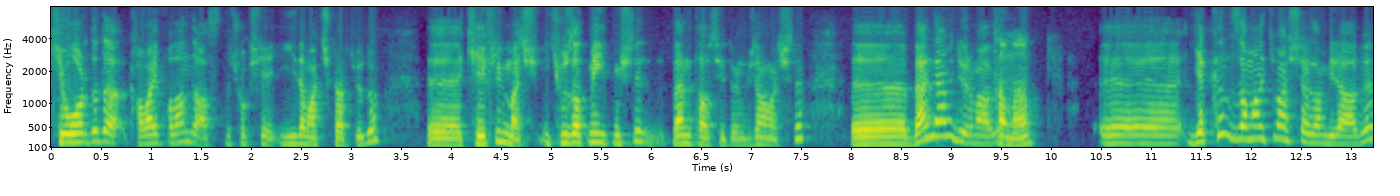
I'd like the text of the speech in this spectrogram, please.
Ki orada da Kawhi falan da aslında çok şey iyi de maç çıkartıyordu. Ee, keyifli bir maç. İki uzatmaya gitmişti. Ben de tavsiye ediyorum. Güzel maçtı. Ee, ben devam ediyorum abi. Tamam. Ee, yakın zamanki maçlardan biri abi.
